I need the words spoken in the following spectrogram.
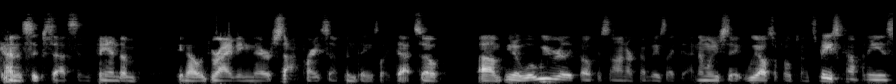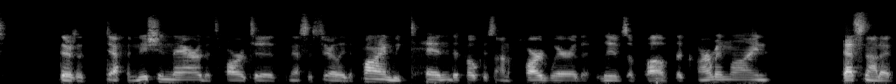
kind of success and fandom, you know, driving their stock price up and things like that. So, um, you know, what we really focus on are companies like that. And then when you say we also focus on space companies, there's a definition there that's hard to necessarily define. We tend to focus on hardware that lives above the Kármán line. That's not a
